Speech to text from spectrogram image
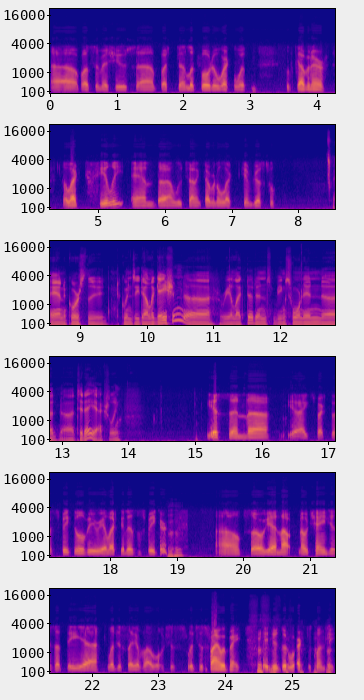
about some issues, uh, but uh, look forward to working with with Governor-elect Healey and uh, Lieutenant Governor-elect Kim Driscoll. And of course, the Quincy delegation uh, reelected and being sworn in uh, uh, today, actually. Yes, and uh, yeah, I expect the speaker will be reelected as a speaker. Mm-hmm. Uh, so yeah, no no changes at the uh, legislative level, which is which is fine with me. They do good work, Quincy.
